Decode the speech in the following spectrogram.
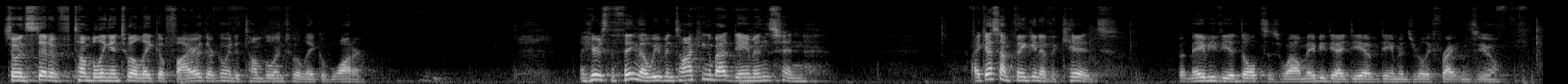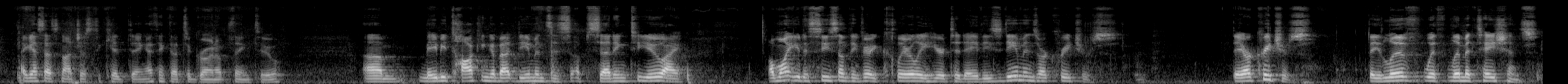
so instead of tumbling into a lake of fire, they're going to tumble into a lake of water. Here's the thing, though. We've been talking about demons, and I guess I'm thinking of the kids, but maybe the adults as well. Maybe the idea of demons really frightens you. I guess that's not just a kid thing, I think that's a grown up thing, too. Um, maybe talking about demons is upsetting to you. I, I want you to see something very clearly here today. These demons are creatures, they are creatures, they live with limitations.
